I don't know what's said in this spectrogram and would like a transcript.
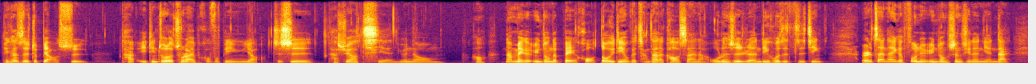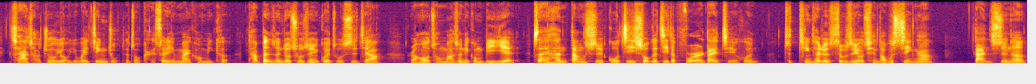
平克斯就表示，他一定做得出来口服避孕药，只是他需要钱，you know。好，那每个运动的背后都一定有个强大的靠山啊，无论是人力或是资金。而在那个妇女运动盛行的年代，恰巧就有一位金主叫做凯瑟琳麦考米克，她本身就出生于贵族世家，然后从麻省理工毕业，再和当时国际收割机的富二代结婚，这听起来就是不是有钱到不行啊？但是呢，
